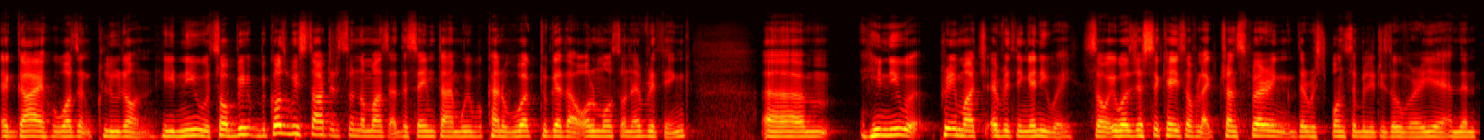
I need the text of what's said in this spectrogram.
a guy who wasn't clued on. He knew. So be, because we started Sunnamusk at the same time, we kind of worked together almost on everything. Um, he knew pretty much everything anyway. So it was just a case of like transferring the responsibilities over a year. And then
